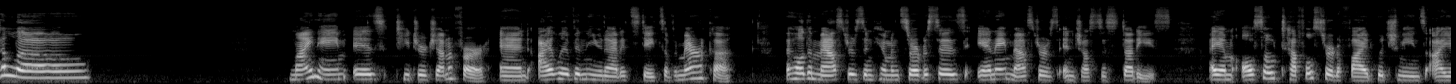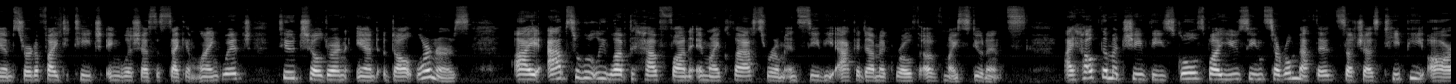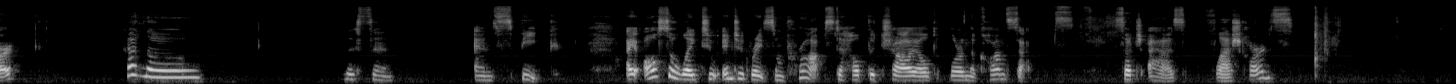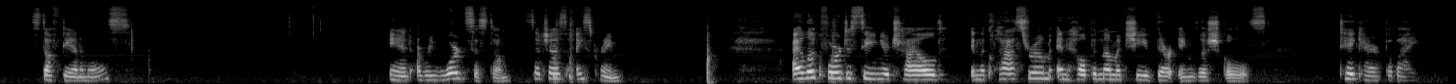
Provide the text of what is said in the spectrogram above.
Hello! My name is Teacher Jennifer, and I live in the United States of America. I hold a Master's in Human Services and a Master's in Justice Studies. I am also TEFL certified, which means I am certified to teach English as a second language to children and adult learners. I absolutely love to have fun in my classroom and see the academic growth of my students. I help them achieve these goals by using several methods such as TPR, hello, listen, and speak. I also like to integrate some props to help the child learn the concepts, such as flashcards, stuffed animals, and a reward system, such as ice cream. I look forward to seeing your child in the classroom and helping them achieve their English goals. Take care. Bye-bye.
